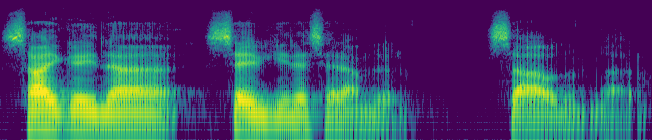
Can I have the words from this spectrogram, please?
saygıyla, sevgiyle selamlıyorum. Sağ olun, var olun.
